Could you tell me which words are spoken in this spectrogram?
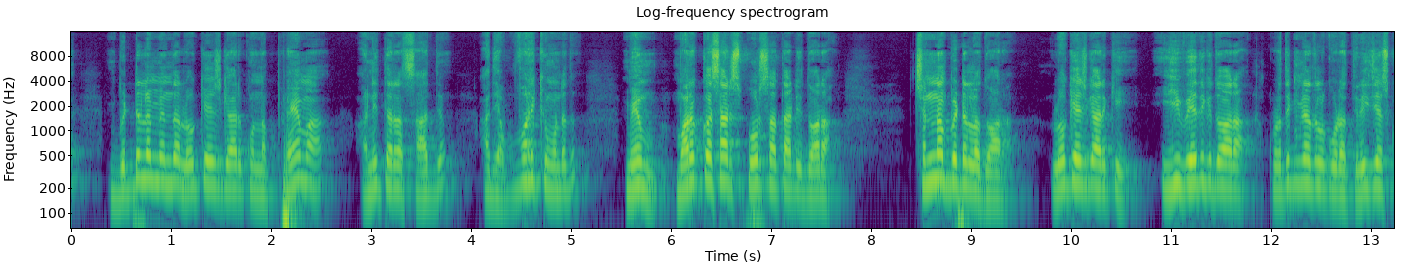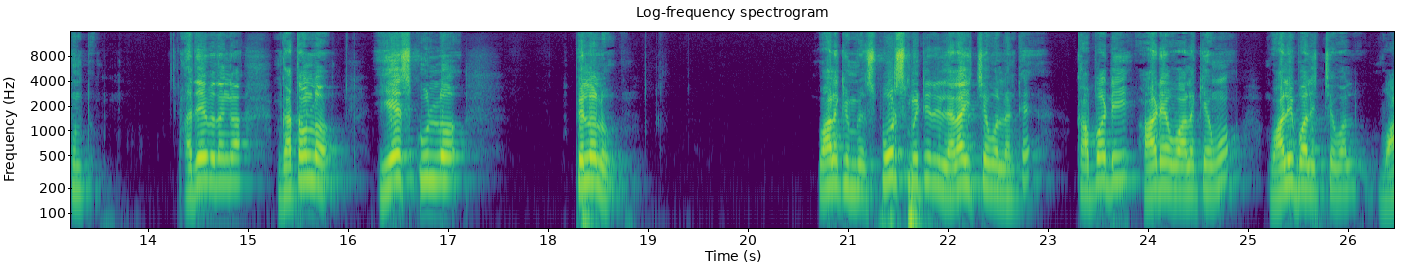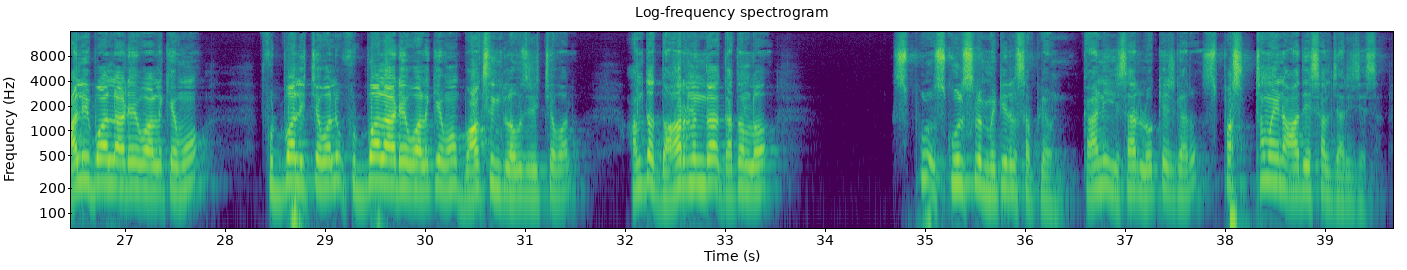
బిడ్డల మీద లోకేష్ గారికి ఉన్న ప్రేమ అనితర సాధ్యం. అది ఎవ్వరికి ఉండదు. మేము మరొక్కసారి స్పోర్ట్స్ అథారిటీ ద్వారా చిన్న బిడ్డల ద్వారా లోకేష్ గారికి ఈ వేదిక ద్వారా కృతజ్ఞతలు కూడా తెలియజేసుకుంటూ అదేవిధంగా గతంలో ఏ స్కూల్లో పిల్లలు వాళ్ళకి స్పోర్ట్స్ మెటీరియల్ ఎలా ఇచ్చేవాళ్ళు అంటే కబడ్డీ ఆడే వాళ్ళకేమో వాలీబాల్ ఇచ్చేవాళ్ళు వాలీబాల్ ఆడే వాళ్ళకేమో ఫుట్బాల్ ఇచ్చేవాళ్ళు ఫుట్బాల్ ఆడే వాళ్ళకేమో బాక్సింగ్ గ్లౌజ్ ఇచ్చేవాళ్ళు. అంత దారుణంగా గతంలో స్కూ స్కూల్స్లో మెటీరియల్ సప్లై ఉంది. కానీ ఈసారి లోకేష్ గారు స్పష్టమైన ఆదేశాలు జారీ చేశారు.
